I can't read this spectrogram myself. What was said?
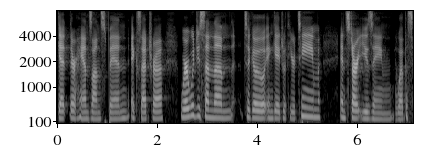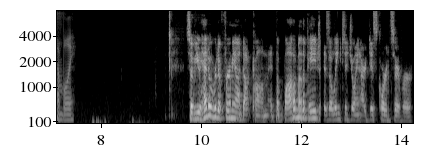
get their hands on spin, etc., where would you send them to go engage with your team and start using WebAssembly? So if you head over to fermyon.com, at the bottom of the page is a link to join our Discord server.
